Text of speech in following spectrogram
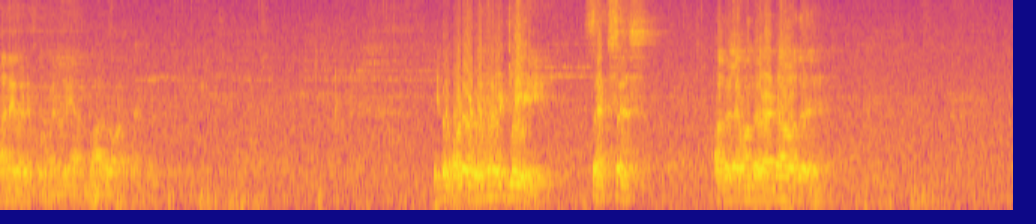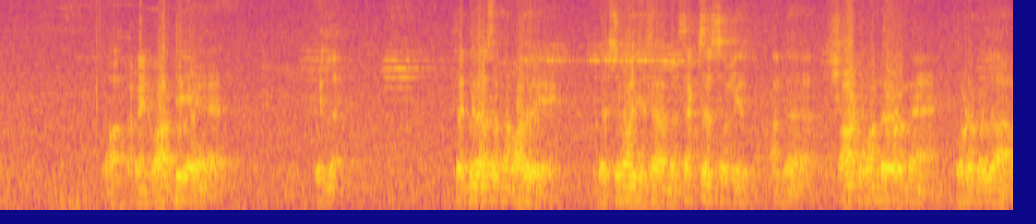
அனைவருக்கும் என்னுடைய அன்பான வணக்கங்கள். இந்த படம் டெஃபினெட்லி சக்சஸ் அதில் வந்து ரெண்டாவது வார்த்தையே இல்லை. சத்யரா சொன்ன மாதிரி இந்த சிவாஜி சார் அந்த சக்ஸஸ் சொல்லி அந்த ஷாட் வந்த உடனே உடம்பெல்லாம்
